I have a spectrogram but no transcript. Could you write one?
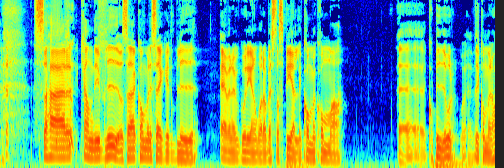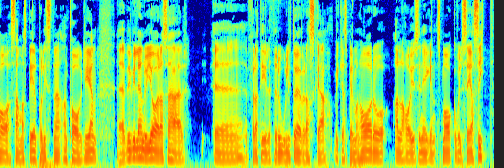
Så här kan det ju bli och så här kommer det säkert bli även när vi går igenom våra bästa spel. Det kommer komma eh, kopior. Vi kommer ha samma spel på listorna antagligen. Eh, vi vill ändå göra så här eh, för att det är lite roligt att överraska vilka spel man har och alla har ju sin egen smak och vill säga sitt.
